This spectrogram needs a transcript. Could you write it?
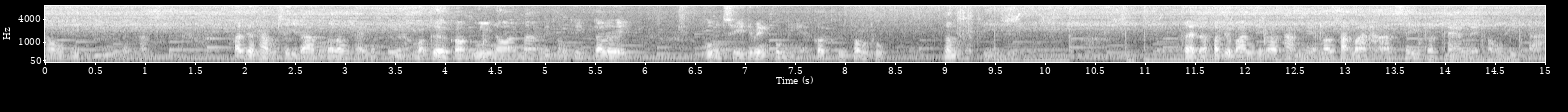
ท้องถิ่นนะครับ ถ้าจะทำสีดำก็ต้องใช้มะเกลือมะเกลือก็มีน้อยมากในท้องถิ่นก็เลยกลุ่มสีที่เป็นกลุ่มเนี้ยก็คือต้องถูกนำจากที่ แต่ณปัจจุบันที่เราทำเนี่ยเราสามารถหาสีทดแทนในท้องถิ่นได้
